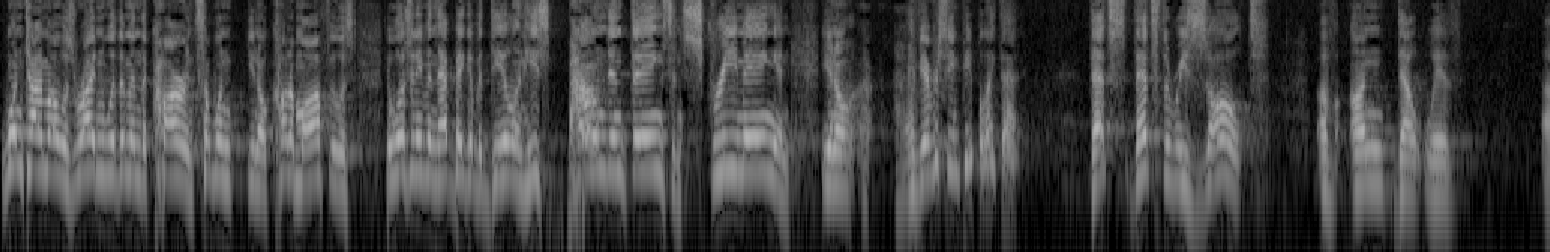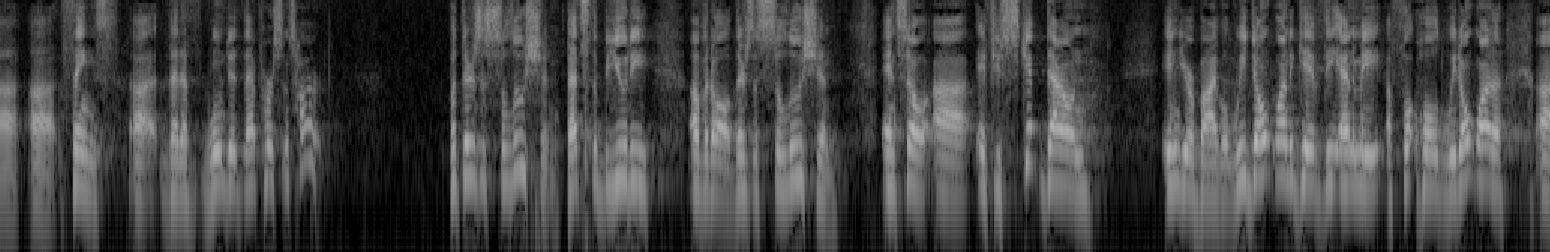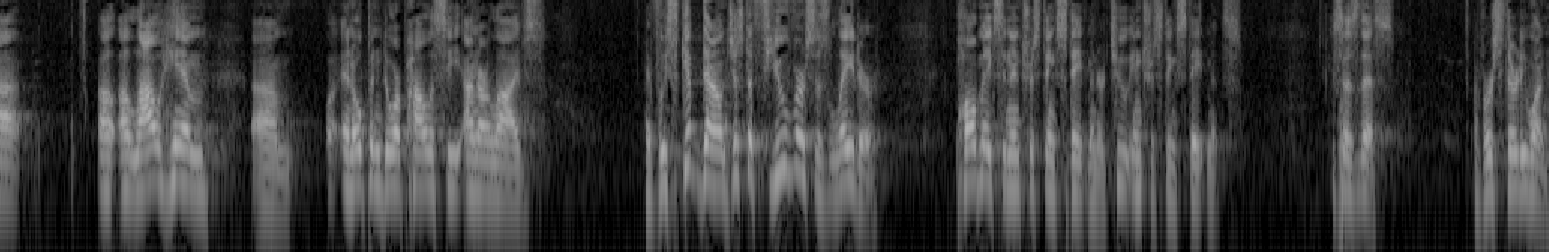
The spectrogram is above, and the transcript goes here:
One time I was riding with him in the car and someone, you know, cut him off. It was, it wasn't even that big of a deal. And he's pounding things and screaming. And, you know, have you ever seen people like that? That's, that's the result of undealt with uh, uh, things uh, that have wounded that person's heart. But there's a solution. That's the beauty of it all. There's a solution. And so uh, if you skip down in your Bible. We don't want to give the enemy a foothold. We don't want to uh, allow him um, an open door policy on our lives. If we skip down just a few verses later, Paul makes an interesting statement, or two interesting statements. He says this, verse 31.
